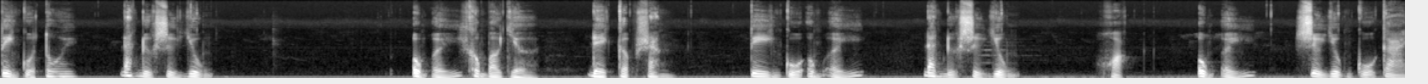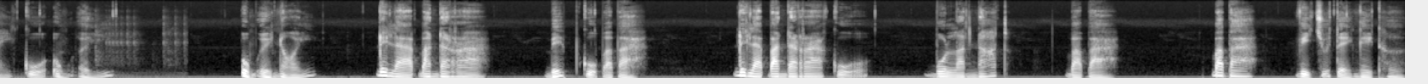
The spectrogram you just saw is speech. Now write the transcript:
tiền của tôi đang được sử dụng. ông ấy không bao giờ đề cập rằng tiền của ông ấy đang được sử dụng ông ấy sử dụng của cải của ông ấy. Ông ấy nói, đây là Bandara, bếp của bà bà. Đây là Bandara của Bolanat bà bà. bà bà vì chúa tể ngây thơ.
